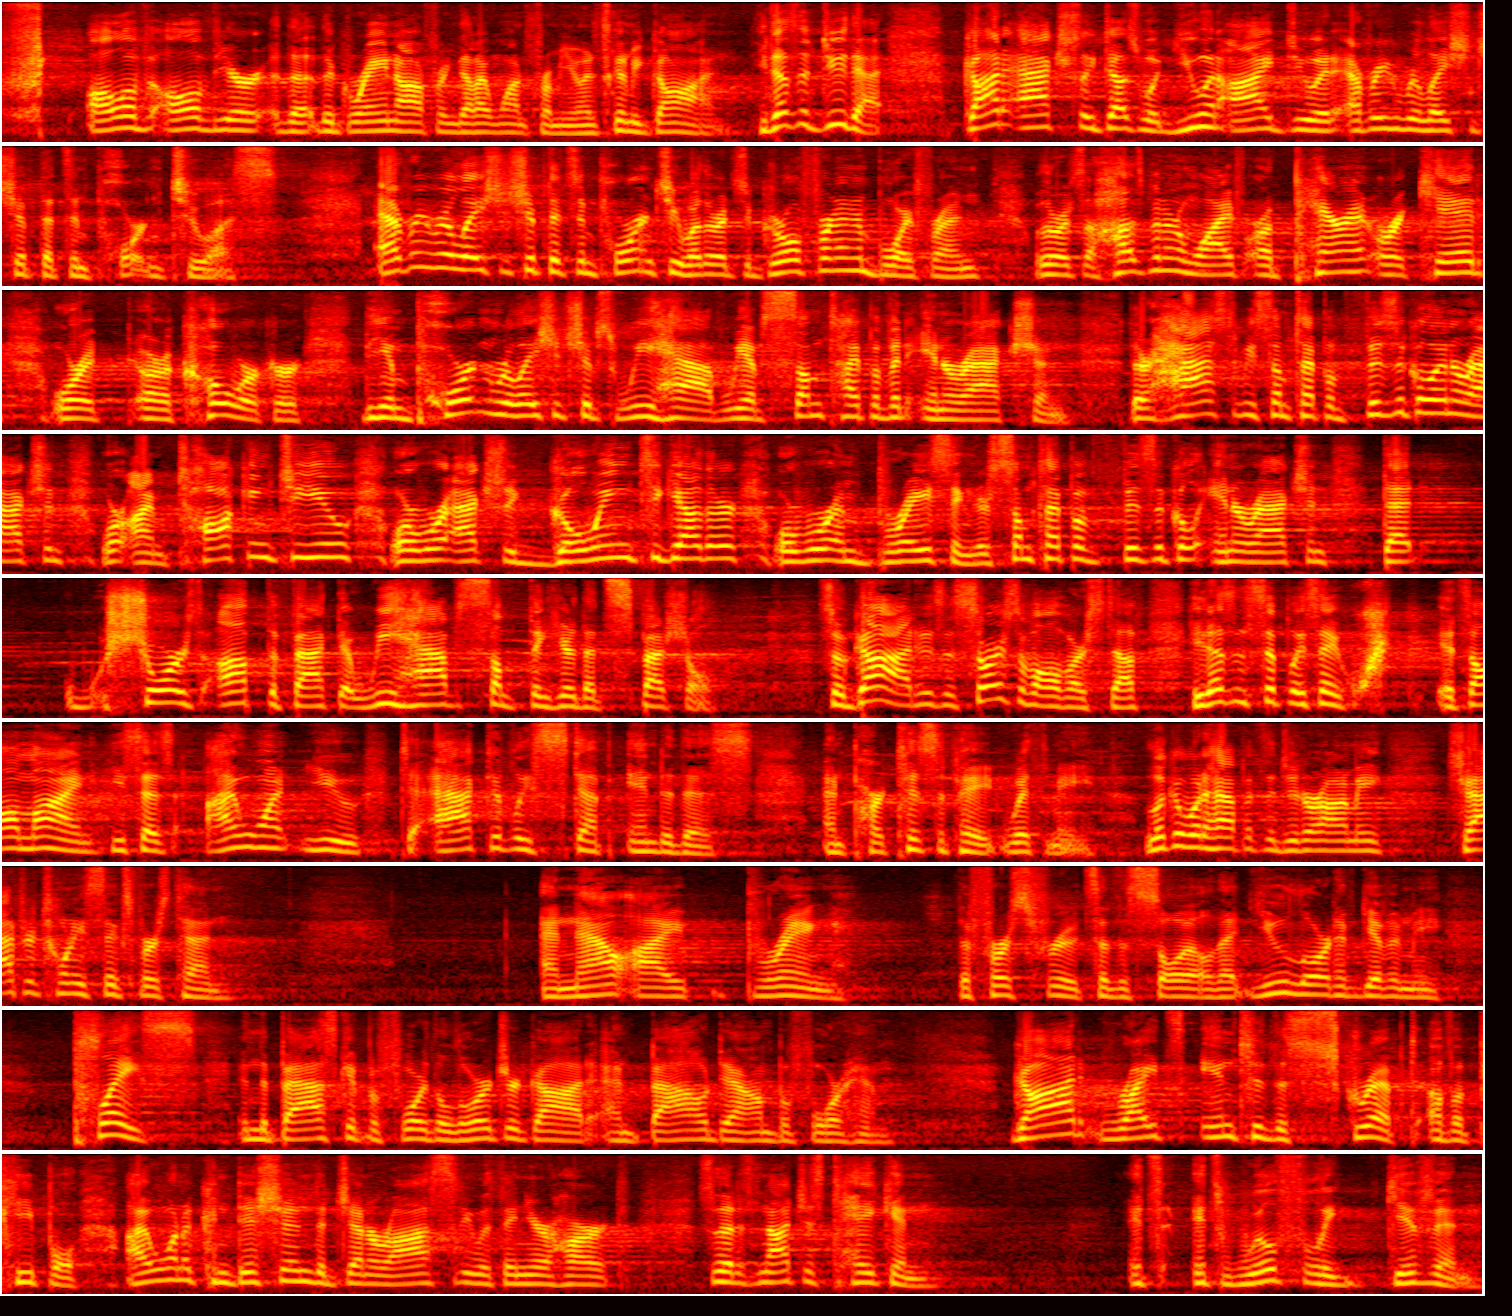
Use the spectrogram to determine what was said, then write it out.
all of, all of your, the, the grain offering that I want from you, and it's going to be gone. He doesn't do that. God actually does what you and I do in every relationship that's important to us. Every relationship that's important to you, whether it's a girlfriend and a boyfriend, whether it's a husband and wife, or a parent or a kid or a, or a coworker, the important relationships we have, we have some type of an interaction. There has to be some type of physical interaction where I'm talking to you, or we're actually going together, or we're embracing. There's some type of physical interaction that shores up the fact that we have something here that's special. So, God, who's the source of all of our stuff, He doesn't simply say, it's all mine. He says, I want you to actively step into this and participate with me. Look at what happens in Deuteronomy chapter 26, verse 10. And now I bring the first fruits of the soil that you, Lord, have given me place in the basket before the Lord your God and bow down before him. God writes into the script of a people I want to condition the generosity within your heart so that it's not just taken, it's, it's willfully given.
